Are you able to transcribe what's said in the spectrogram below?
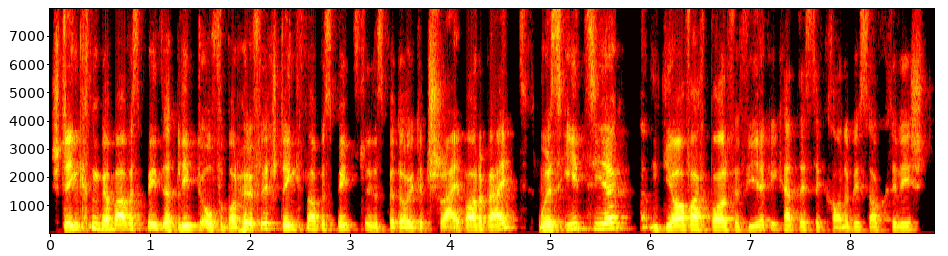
Stinkt ihm aber ein bisschen. Er bleibt offenbar höflich, stinkt aber ein bisschen. Das bedeutet Schreibarbeit. Muss einziehen. Und die anfechtbare Verfügung hat jetzt der Cannabis-Aktivist.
